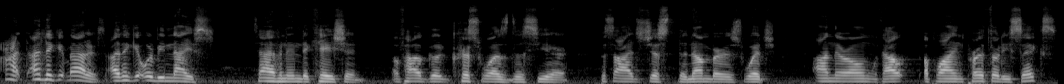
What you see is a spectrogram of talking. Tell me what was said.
I, I think it matters. I think it would be nice to have an indication of how good Khris was this year, besides just the numbers, which on their own, without applying per 36,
